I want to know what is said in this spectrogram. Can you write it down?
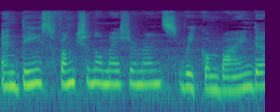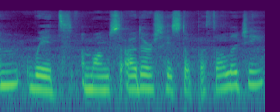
And these functional measurements, we combine them with, amongst others, histopathology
